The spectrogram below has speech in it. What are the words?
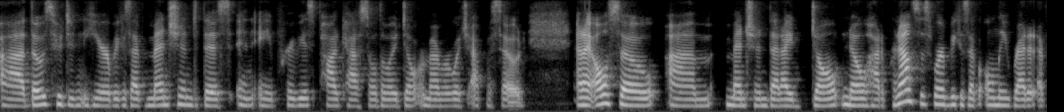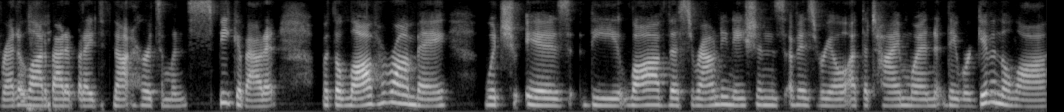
uh, those who didn't hear, because I've mentioned this in a previous podcast, although I don't remember which episode. And I also um, mentioned that I don't know how to pronounce this word because I've only read it. I've read a lot about it, but I've not heard someone speak about it. But the law of Harambe, which is the law of the surrounding nations of Israel at the time when they were given the law,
